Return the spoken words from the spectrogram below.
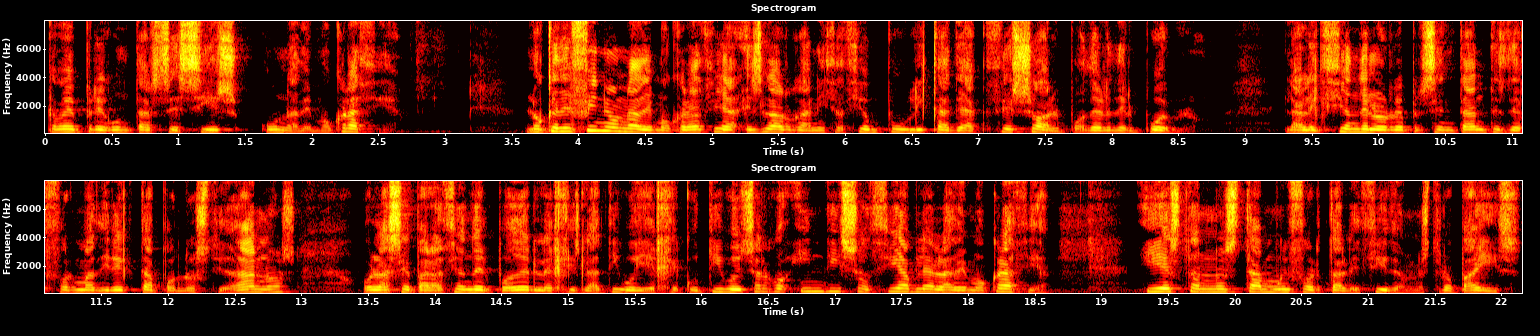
cabe preguntarse si es una democracia. Lo que define una democracia es la organización pública de acceso al poder del pueblo, la elección de los representantes de forma directa por los ciudadanos o la separación del poder legislativo y ejecutivo es algo indisociable a la democracia y esto no está muy fortalecido en nuestro país.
